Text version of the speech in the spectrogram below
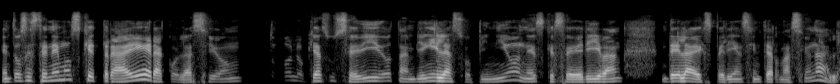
Entonces tenemos que traer a colación todo lo que ha sucedido también y las opiniones que se derivan de la experiencia internacional.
